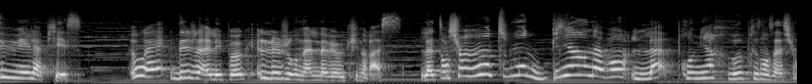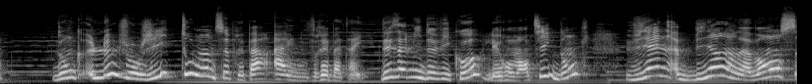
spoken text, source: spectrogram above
huer la pièce. Ouais, déjà à l'époque, le journal n'avait aucune race. La tension monte, monte bien avant la première représentation. Donc le jour J, tout le monde se prépare à une vraie bataille. Des amis de Vico, les romantiques donc, viennent bien en avance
